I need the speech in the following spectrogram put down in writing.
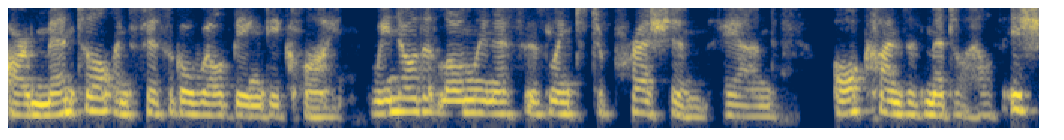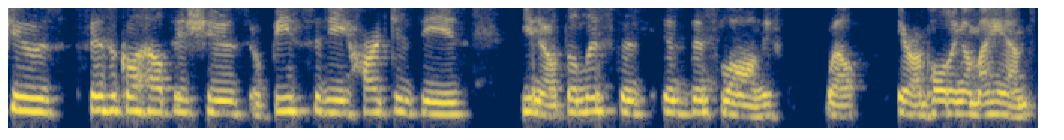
our mental and physical well being decline. We know that loneliness is linked to depression and all kinds of mental health issues, physical health issues, obesity, heart disease. You know, the list is, is this long. If, well, here I'm holding on my hands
